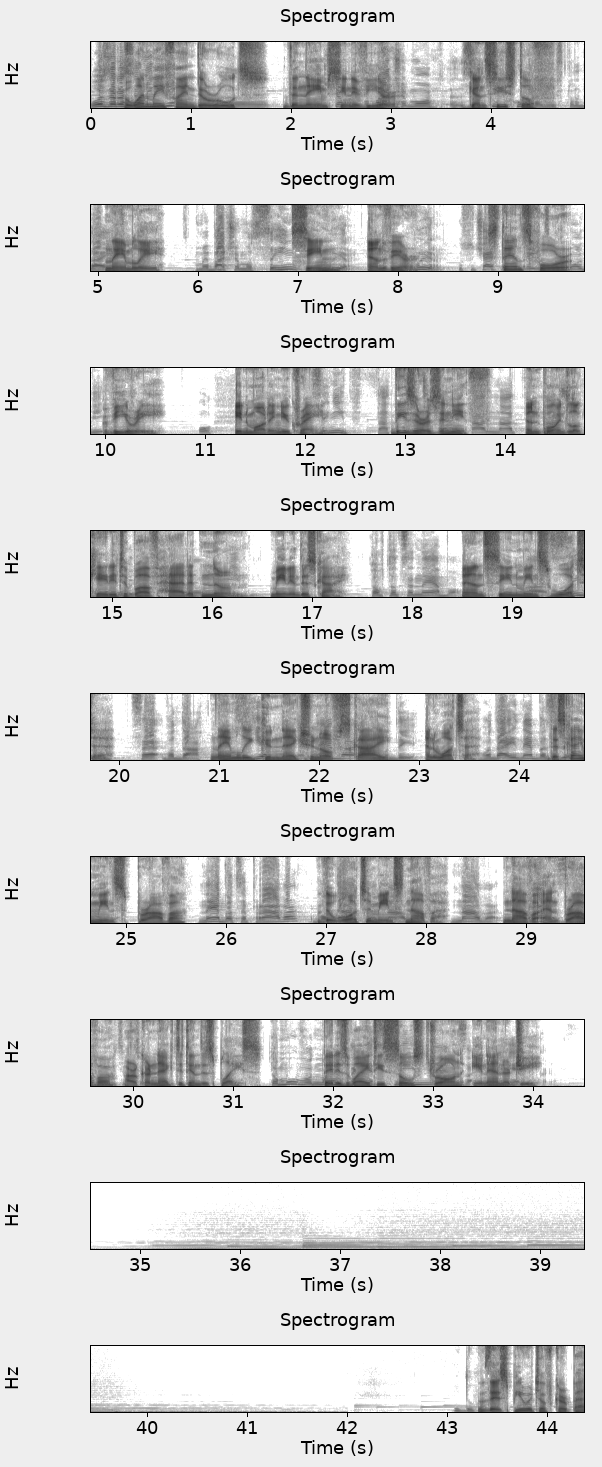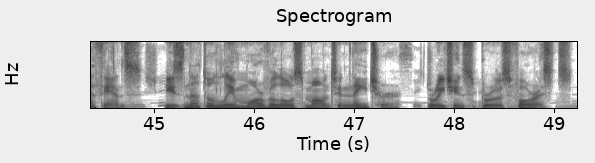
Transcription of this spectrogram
One may find the roots, the name Sinevir, consist of, namely, Sin and Vir, stands for Viri in modern Ukraine. These are zenith, and point located above head at noon, meaning the sky. And Sin means water, namely connection of sky and water. The sky means Prava, the water means Nava. Nava and Prava are connected in this place. That is why it is so strong in energy. The spirit of Carpathians is not only a marvelous mountain nature, rich in spruce forests,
